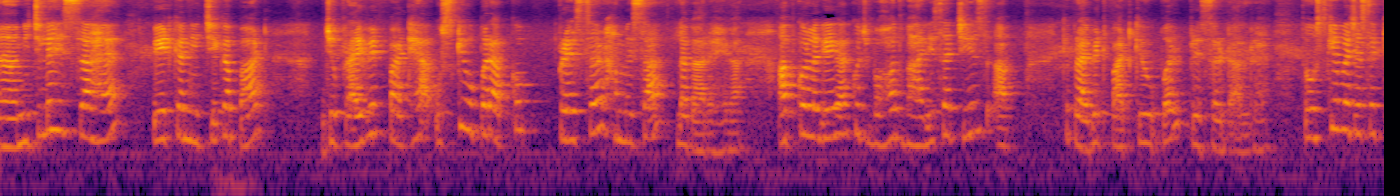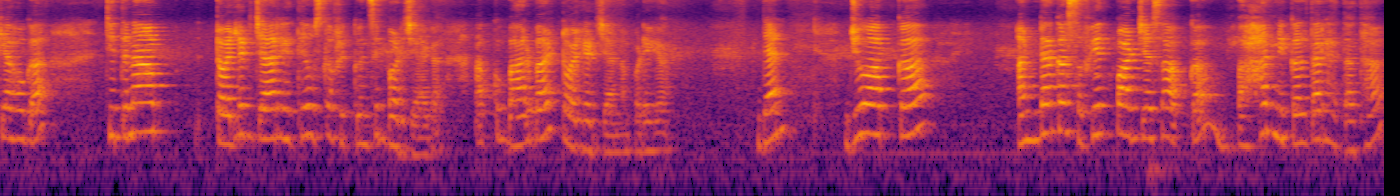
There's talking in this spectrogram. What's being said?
निचले हिस्सा है, पेट का नीचे का पार्ट जो प्राइवेट पार्ट है, उसके ऊपर आपको प्रेशर हमेशा लगा रहेगा। आपको लगेगा कुछ बहुत भारी सा चीज़ आपके प्राइवेट पार्ट के ऊपर प्रेशर डाल रहा है। तो उसकी वजह से क्या होगा, जितना आप टॉयलेट जा रहे थे, उसका फ्रिक्वेंसी बढ़ जाएगा। आपको बार बार टॉयलेट जाना पड़ेगा। देन जो आपका अंडा का सफ़ेद पार्ट जैसा आपका बाहर निकलता रहता था,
